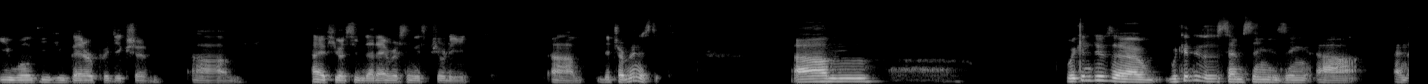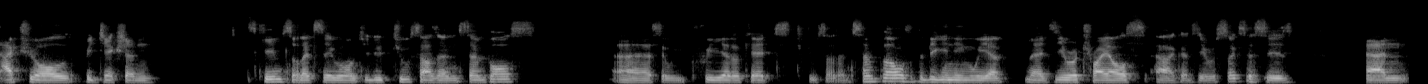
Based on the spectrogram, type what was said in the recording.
it will give you better prediction um, if you assume that everything is purely um, deterministic. Um, we can do the we can do the same thing using uh, an actual rejection scheme. So let's say we want to do 2000 samples. Uh, so we pre-allocate 2000 samples. At the beginning, we have made zero trials, uh, got zero successes. And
